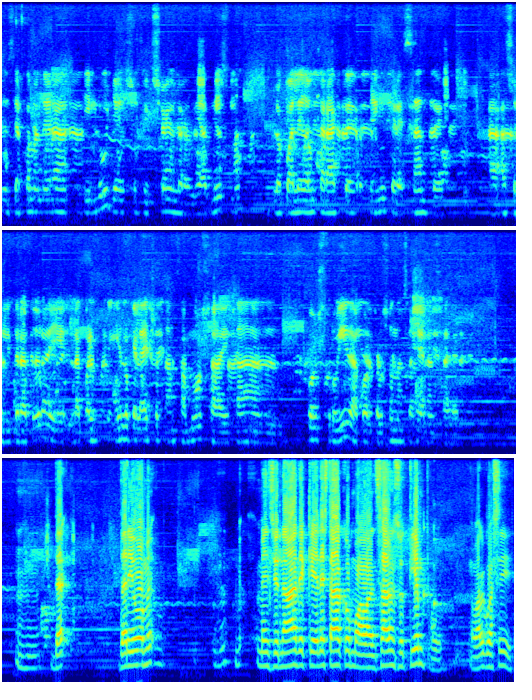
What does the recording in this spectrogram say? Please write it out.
de cierta manera diluye su ficción en la realidad misma, lo cual le da un carácter bien interesante a, su literatura y la cual es lo que la ha hecho tan famosa y tan construida por personas ajenas a él. Darío, me, mencionaba de que él estaba como avanzado en su tiempo o algo así.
